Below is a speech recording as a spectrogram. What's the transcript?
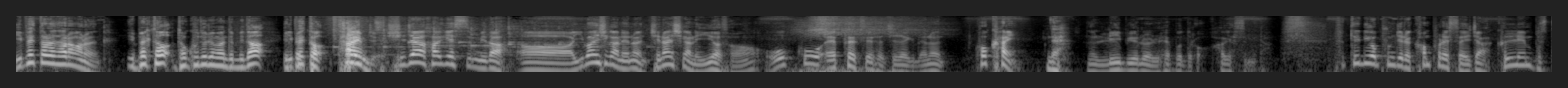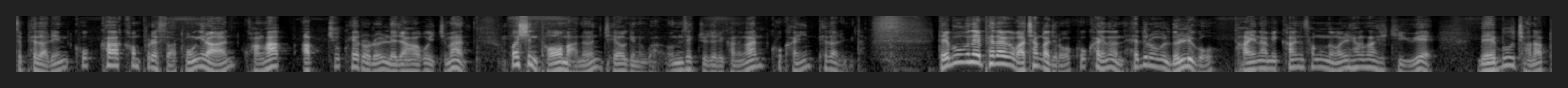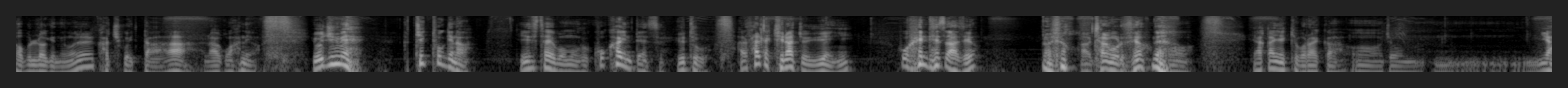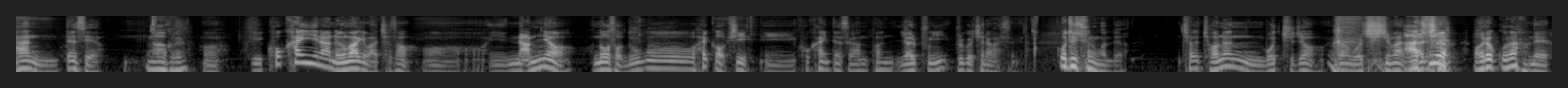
이펙터를 사랑하는 이펙터 덕후들이 만듭니다. 이펙터 타임즈 시작하겠습니다. 어, 이번 시간에는 지난 시간에 이어서 OKKO FX에서 제작이 되는 코카인 네. 리뷰를 해보도록 하겠습니다. 스튜디오 품질의 컴프레서이자 clean boost 페달인 코카 컴프레서와 동일한 광학 압축 회로를 내장하고 있지만 훨씬 더 많은 제어 기능과 음색 조절이 가능한 코카인 페달입니다. 대부분의 페달과 마찬가지로 코카인은 headroom을 늘리고 다이나믹한 성능을 향상시키기 위해 내부 전압 doubler 기능을 갖추고 있다라고 하네요. 요즘에 그 틱톡이나 인스타에 보면 그 코카인 댄스 유튜브 아, 살짝 지났죠 유행이 코카인 댄스 아세요? 아요? 아, 잘 모르세요? 네. 어, 약간 이렇게 뭐랄까 어, 좀 음, 야한 댄스예요. 아 그래요? 어, 이 코카인이라는 음악에 맞춰서 어, 이 남녀 노소 누구 할 거 없이 이 코카인 댄스가 한 번 열풍이 불고 지나갔습니다. 어떻게 추는 건데요? 저 저는 못 추죠. 저는 못 추지만 아 나중에 추면 어렵구나. 네.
